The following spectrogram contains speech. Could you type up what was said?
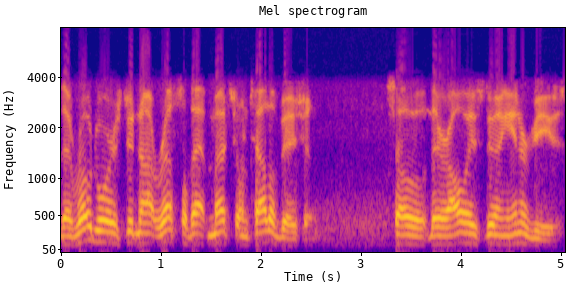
the Road Warriors did not wrestle that much on television, so they're always doing interviews,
